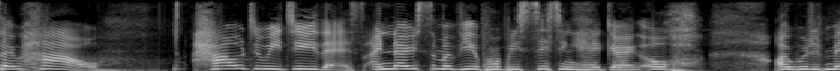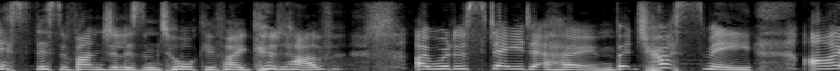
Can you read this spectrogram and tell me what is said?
So, how? How do we do this? I know some of you are probably sitting here going, oh, I would have missed this evangelism talk if I could have. I would have stayed at home. But trust me, I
